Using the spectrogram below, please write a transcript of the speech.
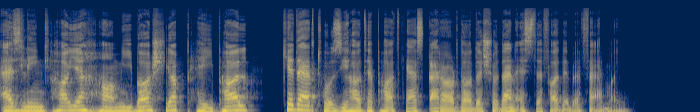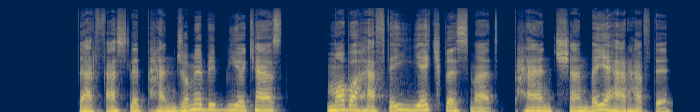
از لینک های هامی باش یا پیپال که در توضیحات پادکست قرار داده شدن استفاده بفرمایید. در فصل پنجم بیبلیوکست ما با هفته یک قسمت پنج شنبه هر هفته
